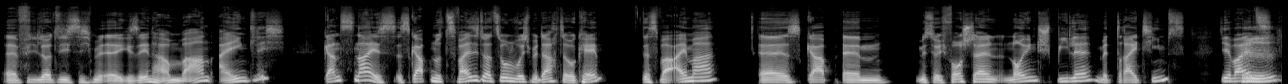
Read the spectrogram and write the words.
äh, für die Leute, die es nicht äh, gesehen haben, waren eigentlich ganz nice. Es gab nur zwei Situationen, wo ich mir dachte, okay, das war einmal, äh, es gab, ähm, müsst ihr euch vorstellen, neun Spiele mit drei Teams jeweils. Mhm.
